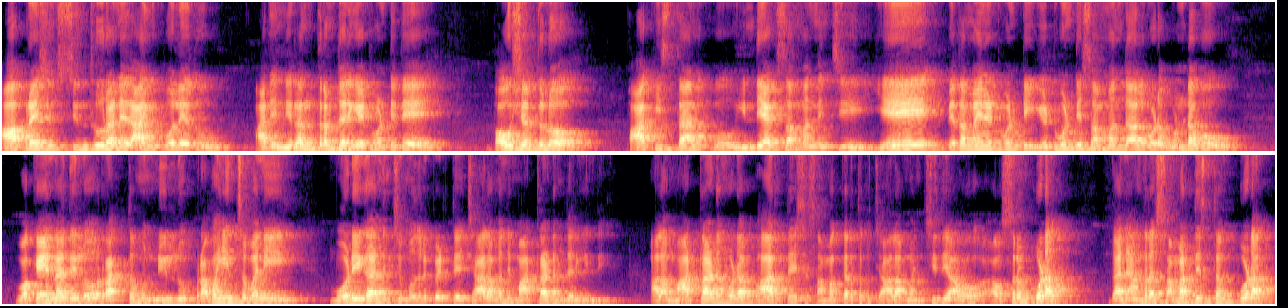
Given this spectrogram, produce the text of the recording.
ఆపరేషన్ సింధూర్ అనేది ఆగిపోలేదు. అది నిరంతరం జరిగేటువంటిదే. భవిష్యత్తులో పాకిస్తాన్కు ఇండియాకు సంబంధించి ఏ విధమైనటువంటి ఎటువంటి సంబంధాలు కూడా ఉండవు. ఒకే నదిలో రక్తము నీళ్ళు ప్రవహించవని మోడీ గారి నుంచి మొదలు పెడితే చాలామంది మాట్లాడడం జరిగింది. అలా మాట్లాడడం కూడా భారతదేశ సమగ్రతకు చాలా మంచిది అవ- అవసరం కూడా. దాన్ని అందరం సమర్థిస్తాం కూడా.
